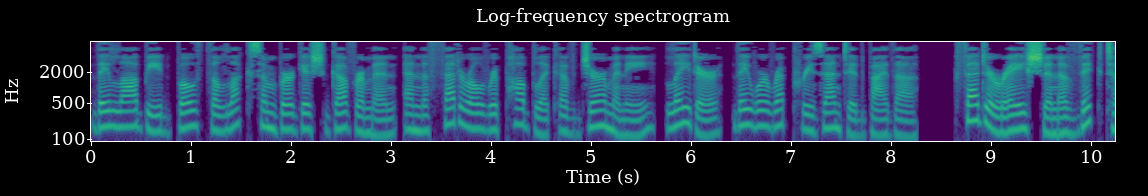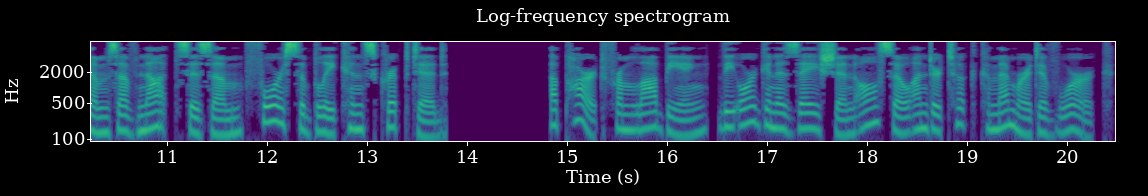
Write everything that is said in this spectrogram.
They lobbied both the Luxembourgish government and the Federal Republic of Germany. Later, they were represented by the Federation of Victims of Nazism forcibly conscripted. Apart from lobbying, the organization also undertook commemorative work.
